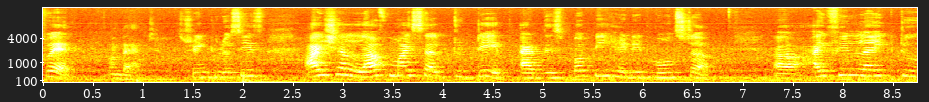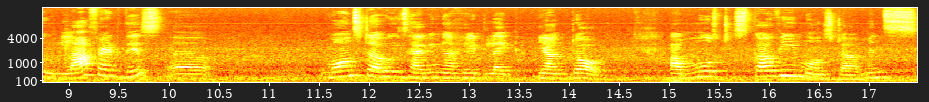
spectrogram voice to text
swear. on that. Trinculo says, I shall laugh myself to death at this puppy-headed monster. Uh, I feel like to laugh at this uh, monster who is having a head like young dog. A most scurvy monster means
